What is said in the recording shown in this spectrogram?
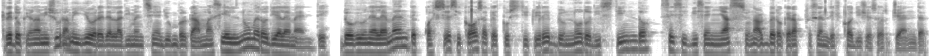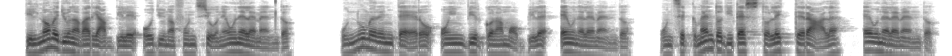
Credo che una misura migliore della dimensione di un programma sia il numero di elementi, dove un elemento è qualsiasi cosa che costituirebbe un nodo distinto se si disegnasse un albero che rappresenta il codice sorgente. Il nome di una variabile o di una funzione è un elemento. Un numero intero o in virgola mobile è un elemento. Un segmento di testo letterale è un elemento.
